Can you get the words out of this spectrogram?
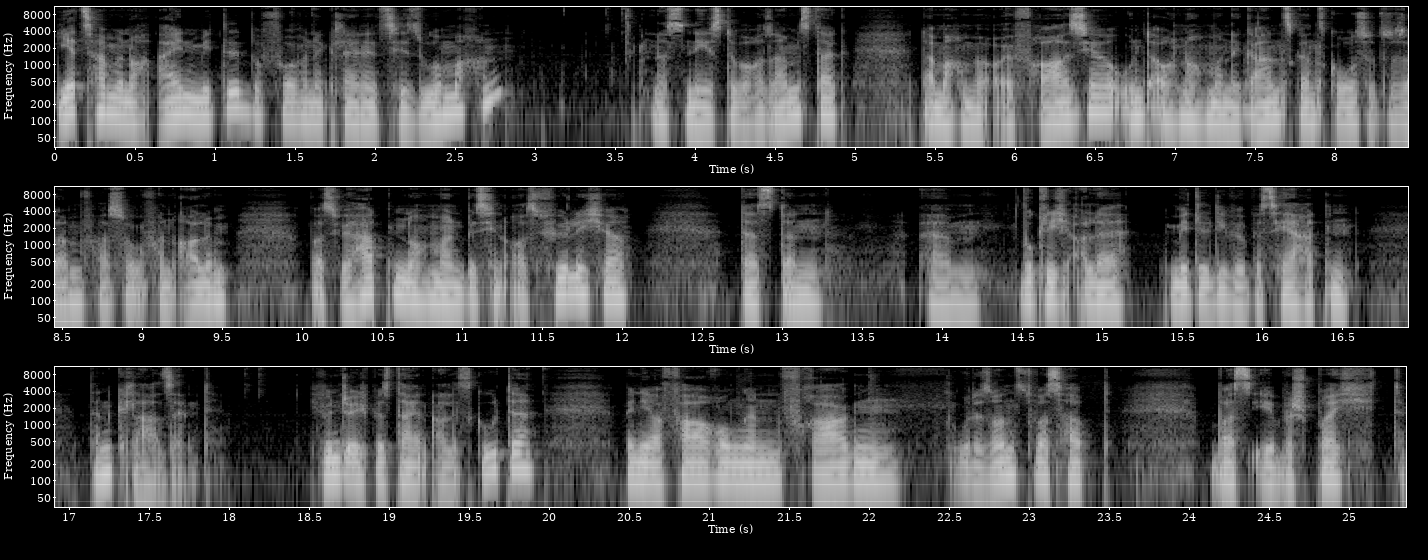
jetzt haben wir noch ein Mittel, bevor wir eine kleine Zäsur machen. Das nächste Woche Samstag. Da machen wir Euphrasia und auch nochmal eine ganz, ganz große Zusammenfassung von allem, was wir hatten. Nochmal ein bisschen ausführlicher, dass dann ähm, wirklich alle Mittel, die wir bisher hatten, dann klar sind. Ich wünsche euch bis dahin alles Gute. Wenn ihr Erfahrungen, Fragen oder sonst was habt, was ihr besprecht,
